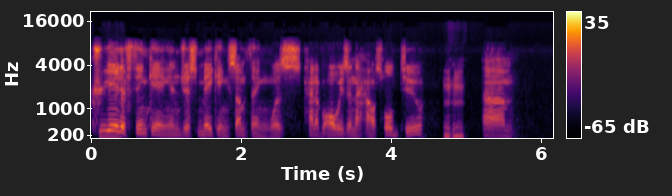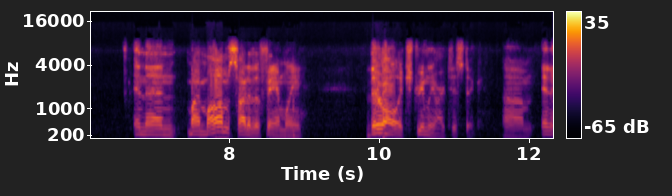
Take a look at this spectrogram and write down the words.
creative thinking and just making something was kind of always in the household too. Mm-hmm. Um, and then my mom's side of the family, they're all extremely artistic. Um, and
